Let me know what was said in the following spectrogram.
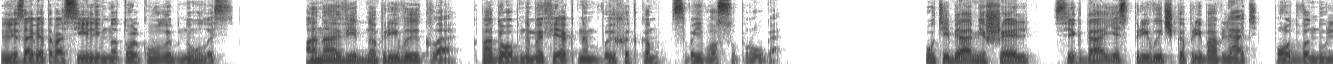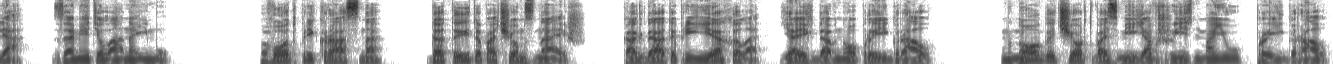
Лизавета Васильевна только улыбнулась. Она, видно, привыкла к подобным эффектным выходкам своего супруга. «У тебя, Мишель, всегда есть привычка прибавлять по два нуля», заметила она ему. «Вот прекрасно. Да ты-то почем знаешь? Когда ты приехала, я их давно проиграл. Много, черт возьми, я в жизнь мою проиграл.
